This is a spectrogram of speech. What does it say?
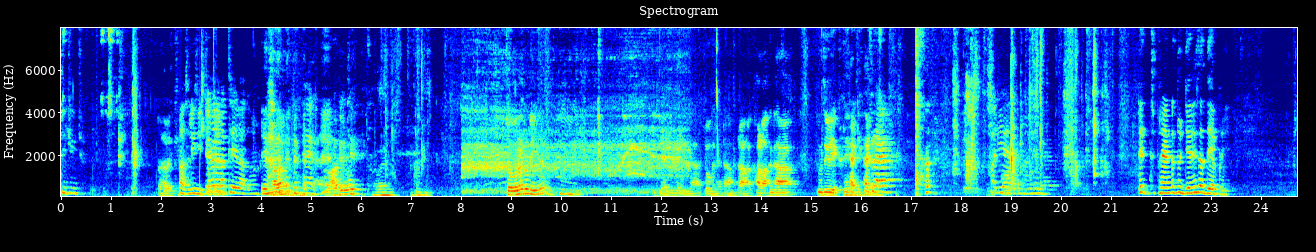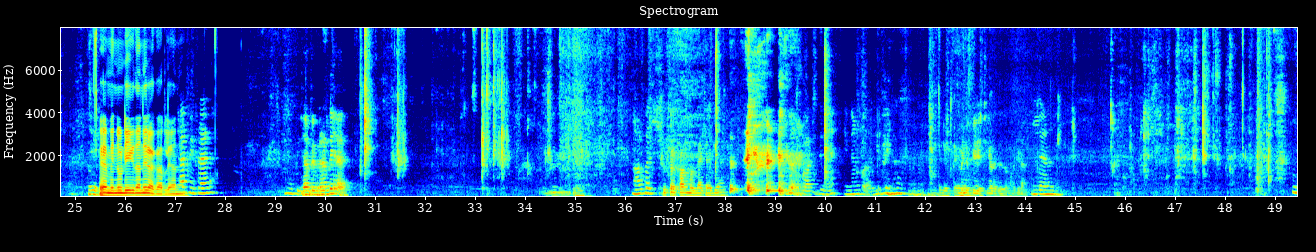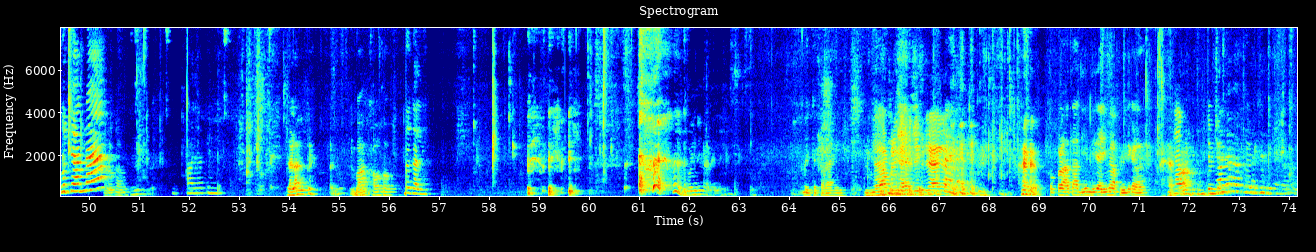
ਫਰੈਂਡ ਦੂਜੇ ਨਹੀਂ ਸੱਦੇ ਆਪਣੇ ਮੈਨੂੰ ਡੀਕ ਦਾ ਨੇਰਾ ਕਰ ਲਿਆ ਨੇ ਹੈਪੀ ਫਰੈਂਡ ਹੈਪੀ ਫਰੈਂਡ ਨਹੀਂ ਹੈ। ਆਹ ਫਿਰ ਸ਼ੁਕਰ ਕਰ ਮੰਗਾ ਚੱਲ ਗਿਆ। ਬਾਅਦ ਚ ਦਿੰਦੇ ਆ ਇਹਨਾਂ ਨੂੰ ਪਾ ਲਈਏ ਪਹਿਲਾਂ ਮੈਨੂੰ ਪੇਸਟੀ ਵਾਲਾ ਦੇ ਦੋ ਜਿਹੜਾ। ਲੈਣ ਦੇ ਗੁਰਚਰਨਾ? ਲੜਾ ਗੁੱਪੇ। ਬਾਹਰ ਖਾਓ ਖਾਓ। ਕੋਈ ਗੱਲ ਨਹੀਂ। ਮੈਂ ਤੇ ਕਰਾ ਹੈ। ਆਪਣੀ ਦੇਖ ਰਿਹਾ ਉਹ ਭਰਾ ਤਾਂ ਦੀ ਹੁੰਦੀ ਰਹੀ ਮੈਂ ਆਪਣੀ ਤੇ ਕਰਾਂ।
